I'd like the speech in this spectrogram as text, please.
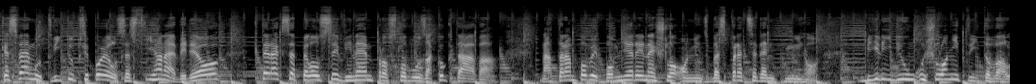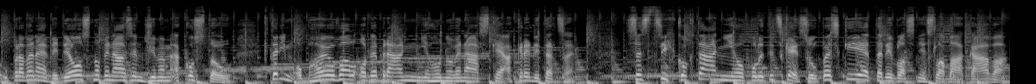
Ke svému tweetu připojil sestříhané video, které se Pelosi v jiném proslovu zakoktává. Na Trumpovi poměry nešlo o nic bezprecedentního. Bílý dům už loni tweetoval upravené video s novinářem Jimem Akostou, kterým obhajoval odebrání jeho novinářské akreditace. Sestřih koktání jeho politické soupeřky je tedy vlastně slabá káva.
